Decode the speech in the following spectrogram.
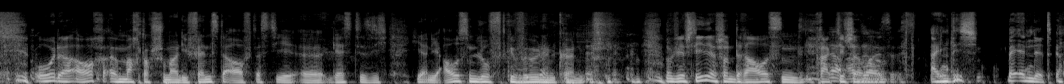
Oder auch, äh, mach doch schon mal die Fenster auf, dass die äh, Gäste sich hier an die Außenluft gewöhnen können. Und wir stehen ja schon draußen, praktischerweise. Also, eigentlich beendet.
